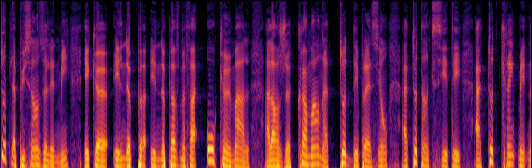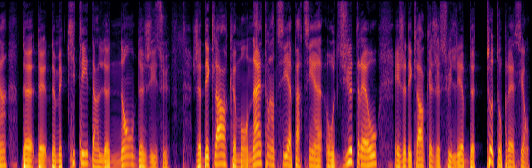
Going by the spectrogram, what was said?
toute la puissance de l'ennemi et qu'ils ne, ils ne peuvent me faire aucun mal. Alors je commande à toute dépression, à toute anxiété, à toute crainte maintenant de, de- de me quitter dans le nom de Jésus. Je déclare que mon être entier appartient au Dieu très haut et je déclare que je suis libre de toute oppression.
